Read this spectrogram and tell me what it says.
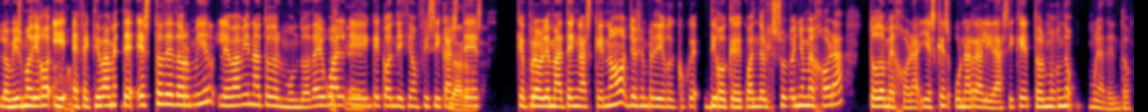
Lo mismo digo, y efectivamente esto de dormir le va bien a todo el mundo, da igual en qué condición física estés, qué problema tengas que no, yo siempre digo que, digo que cuando el sueño mejora, todo mejora. Y es que es una realidad. Así que todo el mundo muy atento.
